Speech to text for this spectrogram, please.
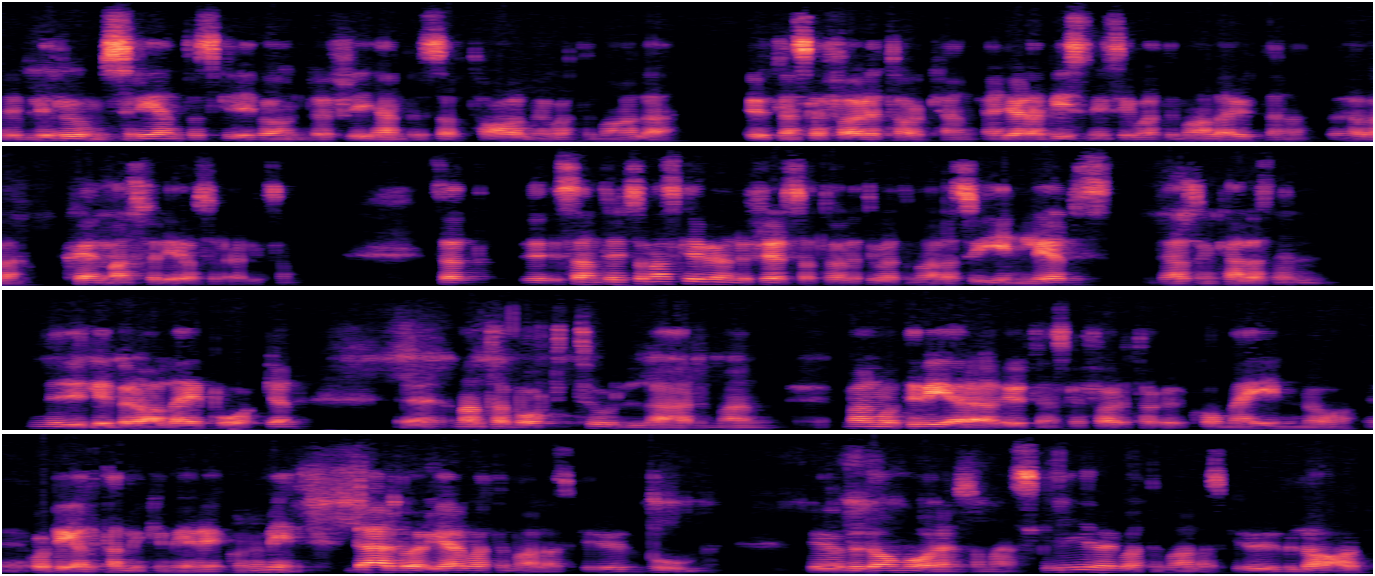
Det blir rumsrent att skriva under frihandelsavtal med Guatemala utländska företag kan, kan göra business i Guatemala utan att behöva skämmas för det och sådär. Liksom. Så att, eh, samtidigt som man skriver under fredsavtalet i Guatemala så inleds det här som kallas den nyliberala epoken. Eh, man tar bort tullar, man, man motiverar utländska företag att komma in och, och delta mycket mer i ekonomin. Där börjar Guatemalas gruvboom. Det är under de åren som man skriver Guatemalas gruvlag.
